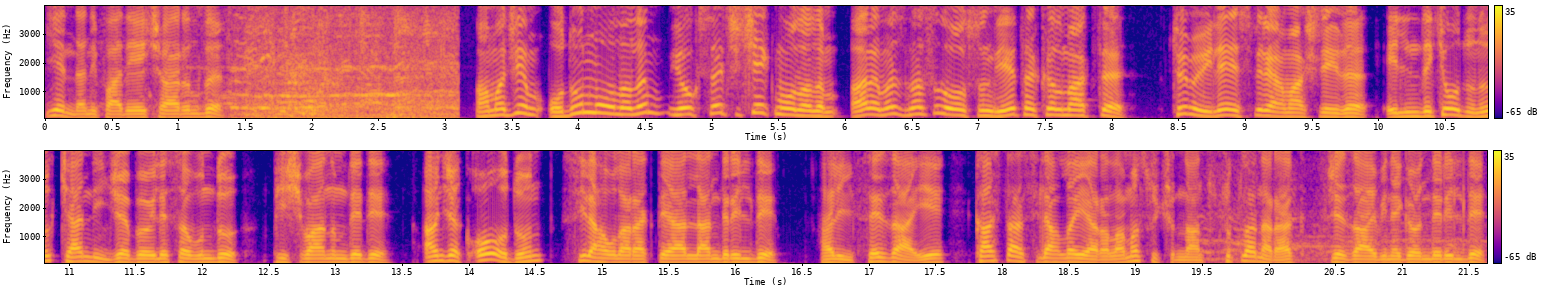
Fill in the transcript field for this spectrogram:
yeniden ifadeye çağrıldı. Amacım odun mu olalım yoksa çiçek mi olalım aramız nasıl olsun diye takılmaktı. Tümüyle espri amaçlıydı. Elindeki odunu kendince böyle savundu. Pişmanım dedi. Ancak o odun silah olarak değerlendirildi. Halil Sezai kasten silahla yaralama suçundan tutuklanarak cezaevine gönderildi.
